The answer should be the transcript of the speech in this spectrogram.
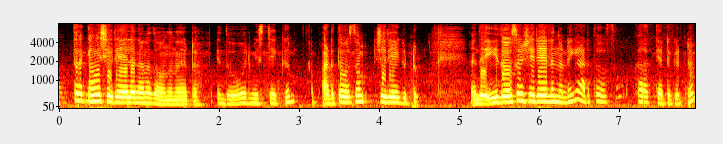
അത്രയ്ക്കങ്ങ് ശരിയായില്ലെന്നാണ് തോന്നുന്നത് കേട്ടോ. എന്തോ ഒരു മിസ്റ്റേക്ക് അടുത്ത ദിവസം ശരിയായി കിട്ടും. എന്താ ഈ ദിവസം ശരിയായില്ലെന്നുണ്ടെങ്കിൽ അടുത്ത ദിവസം കറക്റ്റായിട്ട് കിട്ടും.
